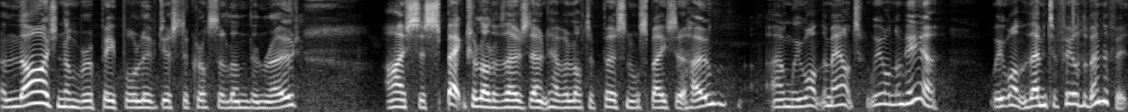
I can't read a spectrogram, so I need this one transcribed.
a large number of people live just across the London Road. I suspect a lot of those don't have a lot of personal space at home, and we want them out. We want them here. We want them to feel the benefit.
